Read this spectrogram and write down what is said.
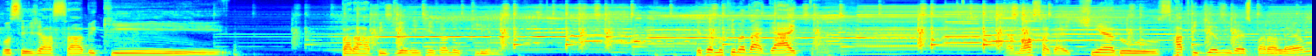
você já sabe que para rapidinho a gente entra no clima. Entra no clima da gaita. A nossa gaitinha dos rapidinhos do universo paralelo.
